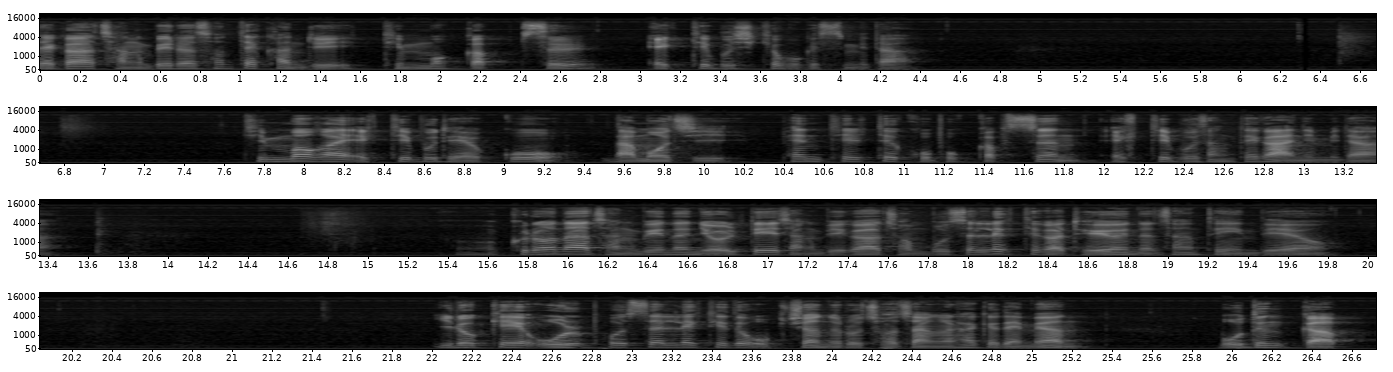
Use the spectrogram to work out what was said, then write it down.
제가 장비를 선택한 뒤 뒷목 값을 액티브 시켜 보겠습니다. 뒷머가 액티브 되었고 나머지 펜틸트 고복 값은 액티브 상태가 아닙니다. 어, 그러나 장비는 10대의 장비가 전부 셀렉트가 되어 있는 상태인데요. 이렇게 for Selected 옵션으로 저장을 하게 되면 모든 값,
